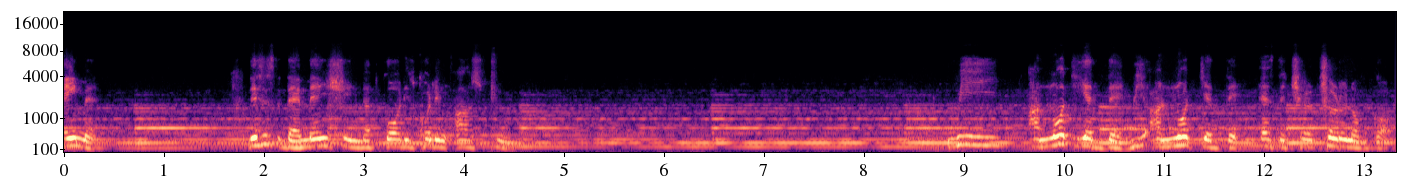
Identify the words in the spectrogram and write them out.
Amen. This is the dimension that God is calling us to. We are not yet there. We are not yet there as the ch- children of God.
